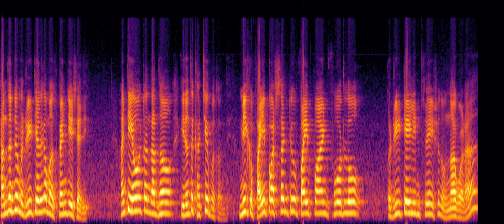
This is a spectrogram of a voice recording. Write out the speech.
కన్జంప్షన్ మనం రీటైల్గా మనం స్పెండ్ చేసేది. అంటే ఏమవుతుంది అర్థం? ఇదంతా ఖర్చు అయిపోతుంది. మీకు ఫైవ్ పర్సెంట్ ఫైవ్ పాయింట్ ఫోర్లో రీటైల్ ఇన్ఫ్లేషన్ ఉన్నా కూడా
